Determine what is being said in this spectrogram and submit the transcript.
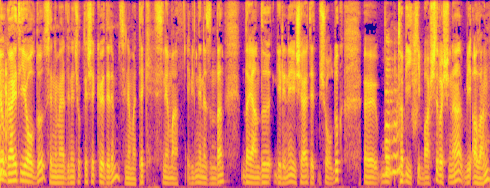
Yok gayet iyi oldu. Senem Erdin'e çok teşekkür ederim. Sinematek, sinema evinin en azından dayandığı geleneğe işaret etmiş olduk. Ee, bu hı hı. tabii ki başlı başına bir alan.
